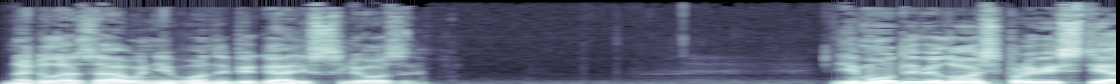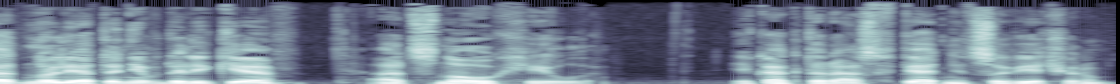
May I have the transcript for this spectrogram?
на глаза у него набегали слезы. Ему довелось провести одно лето невдалеке от Сноухилла, и как-то раз в пятницу вечером,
